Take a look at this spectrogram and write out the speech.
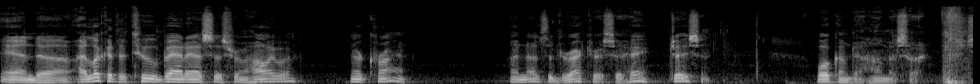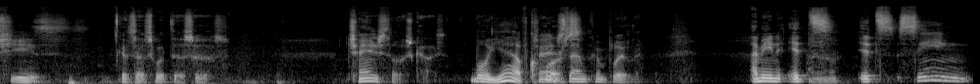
And uh, I look at the two badasses from Hollywood, they're crying. I nudged the director. I said, Hey, Jason, welcome to Homicide, Jeez. because that's what this is. Change those guys. Well, yeah, of Change course. Change them completely. I mean, it's it's seeing.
